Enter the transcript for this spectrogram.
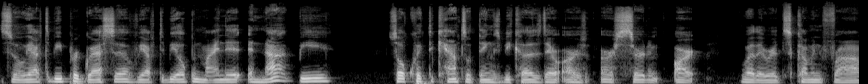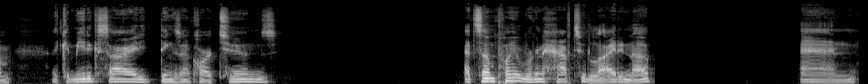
So we have to be progressive, we have to be open minded, and not be so quick to cancel things because there are, are certain art, whether it's coming from a comedic side, things on cartoons. At some point, we're going to have to lighten up and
